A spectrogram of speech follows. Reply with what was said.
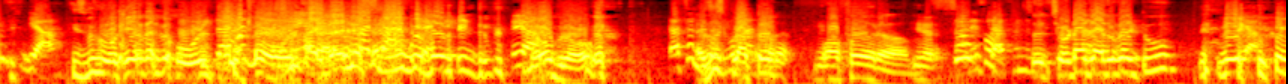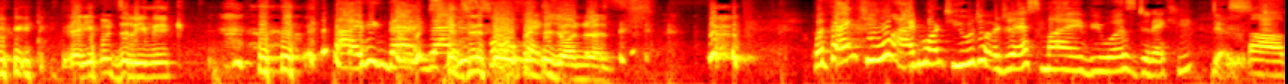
is yeah He's been working on that the whole That time. is really I didn't sleep fantastic. before the interview. yeah no bro that's a I good just plucked one it off her um, Yeah. So Chota Jadugar 2. Yeah. Anyone's a remake. I think that that It's is just open to genres. But thank you. I'd want you to address my viewers directly. Yes. Uh,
